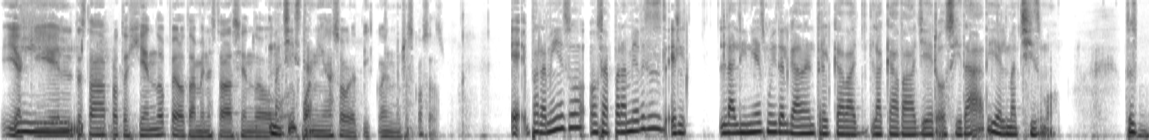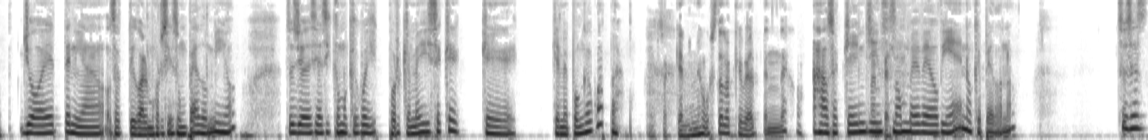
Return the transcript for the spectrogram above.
Y aquí Y- él te estaba protegiendo, pero también estaba haciendo... Machista. Ponía sobre ti en muchas cosas. Eh, para mí eso, o sea, para mí a veces el, la línea es muy delgada entre el caba- la caballerosidad y el machismo. Entonces, Ujú. yo eh, tenía, o sea, digo, a lo mejor sí es un pedo mío. Entonces yo decía así como que, güey, ¿por qué me dice que, que, que me ponga guapa? O sea, que no me gusta lo que ve el pendejo. Ah, o sea, que en jeans no me veo bien o qué pedo, ¿no? Entonces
